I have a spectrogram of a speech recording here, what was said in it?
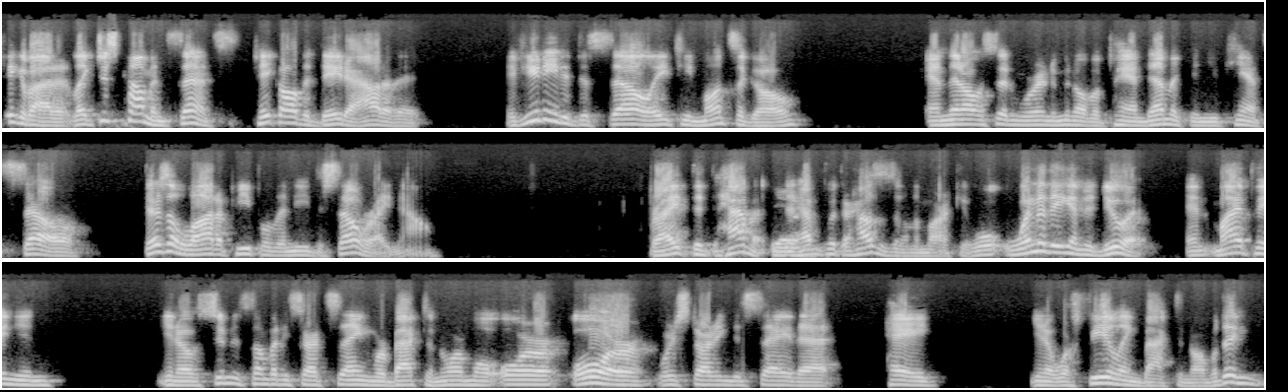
think about it. Like, just common sense. Take all the data out of it. If you needed to sell 18 months ago, and then all of a sudden we're in the middle of a pandemic and you can't sell, there's a lot of people that need to sell right now right? That haven't, yeah. that haven't put their houses on the market. Well, when are they going to do it? And my opinion, you know, as soon as somebody starts saying we're back to normal, or or we're starting to say that, hey, you know, we're feeling back to normal. Then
